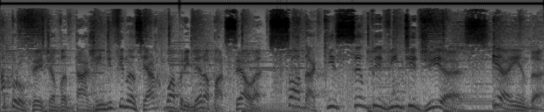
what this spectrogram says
Aproveite a vantagem de financiar com a primeira parcela só daqui 120 dias. E ainda,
